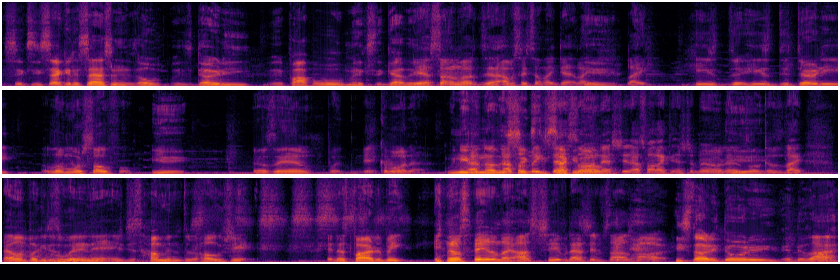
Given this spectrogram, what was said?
60 Second Assassin is old, is dirty and Papa Wu mixed together. Yeah, something like that. I would say something like that. Like, Yeah. like he's the, he's the dirty, a little more soulful. Yeah. You know what I'm saying? But yeah, come on now. We need That- another That's what makes that song album. that shit. That's why I like the instrumental of that Yeah. song because it's like that motherfucker just went in there and just humming through the whole shit, and that's part of the beat. You know what I'm saying? I'm like, oh shit, but that shit sounds hard. He started doing it in the live.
